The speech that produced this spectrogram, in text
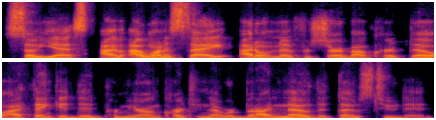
So yes, I, I want to say I don't know for sure about krypto. I think it did premiere on Cartoon Network, but I know that those two did.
